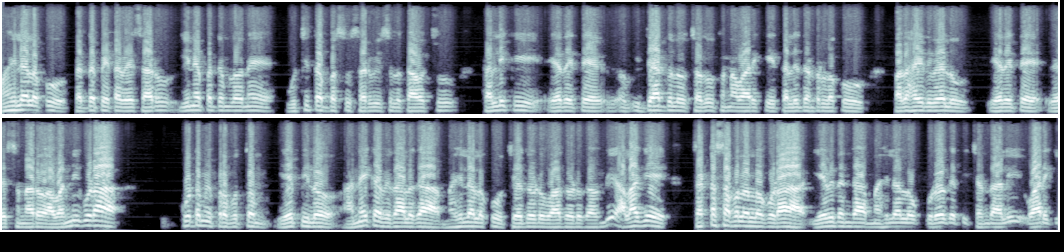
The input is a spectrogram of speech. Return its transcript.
మహిళలకు పెద్దపీట వేశారు. ఈ నేపథ్యంలోనే ఉచిత బస్సు సర్వీసులు కావచ్చు తల్లికి ఏదైతే విద్యార్థులు చదువుతున్న వారికి తల్లిదండ్రులకు పదహైదు వేలు ఏదైతే వేస్తున్నారో అవన్నీ కూడా కూటమి ప్రభుత్వం ఏపీలో అనేక విధాలుగా మహిళలకు చేదోడు వాదోడుగా ఉంది. అలాగే చట్టసభలలో కూడా ఏ విధంగా మహిళలు పురోగతి చెందాలి వారికి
